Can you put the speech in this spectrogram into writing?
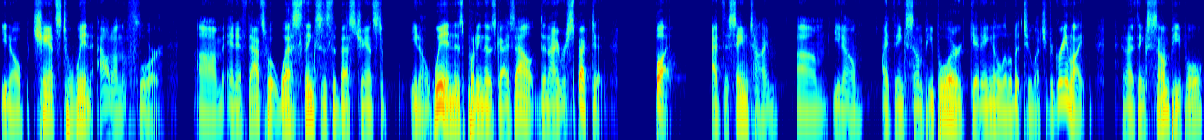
you know chance to win out on the floor. Um, and if that's what Wes thinks is the best chance to you know win is putting those guys out, then I respect it. But at the same time, um, you know, I think some people are getting a little bit too much of a green light, and I think some people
